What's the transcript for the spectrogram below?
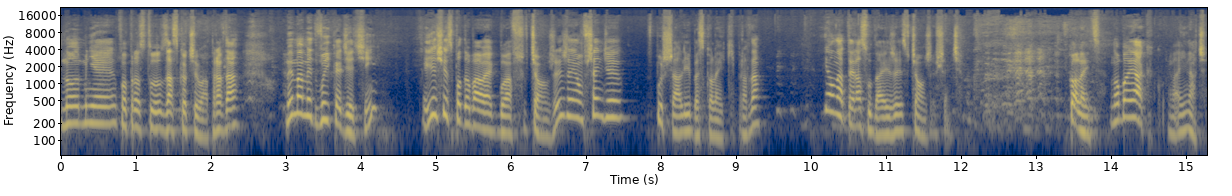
no mnie po prostu zaskoczyła, prawda? My mamy dwójkę dzieci. Jej się spodobało, jak była w ciąży, że ją wszędzie wpuszczali bez kolejki, prawda? I ona teraz udaje, że jest w ciąży wszędzie. W kolejce. No bo jak, kurwa, inaczej.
